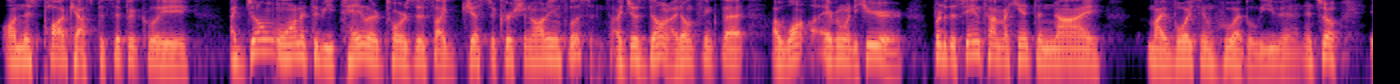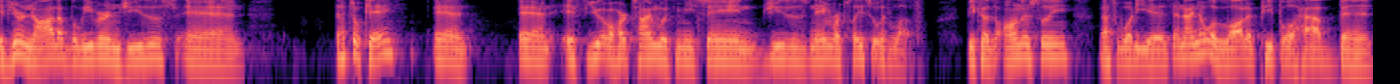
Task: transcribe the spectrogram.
on this podcast specifically I don't want it to be tailored towards this like just a Christian audience listens. I just don't. I don't think that I want everyone to hear. But at the same time, I can't deny my voice and who I believe in. And so if you're not a believer in Jesus and that's okay. And and if you have a hard time with me saying Jesus' name, replace it with love. Because honestly, that's what he is. And I know a lot of people have been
